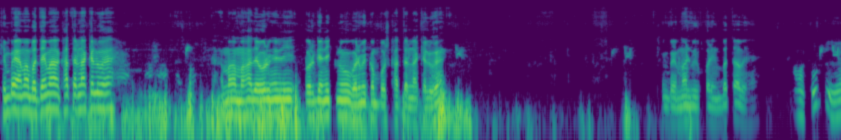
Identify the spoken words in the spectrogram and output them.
કેમ ભાઈ આમાં બધામાં ખાતર નાખેલું છે આમાં મહાદેવ ઓર્ગેનિક ઓર્ગેનિકનું વર્મી કમ્પોસ્ટ ખાતર નાખેલું છે કેમ ભાઈ માંડવી ઉપાડીને બતાવે છે આમાં તૂટી છે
